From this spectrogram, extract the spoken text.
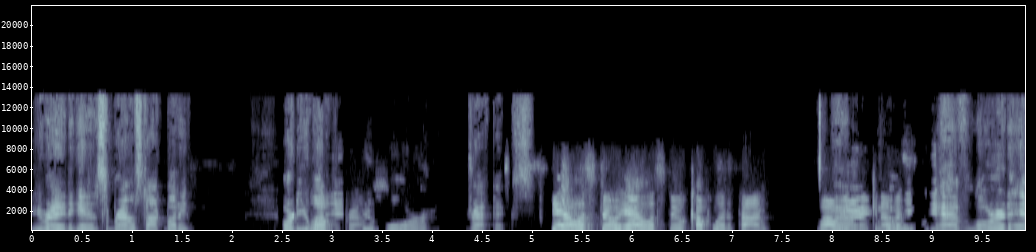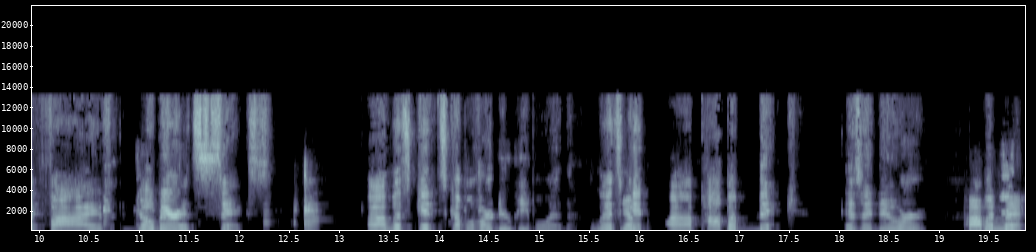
You ready to get into some Browns talk, buddy? Or do you Love want to do more draft picks? Yeah, let's do it. Yeah, let's do a couple at a time. While All we're right, thinking so of it. We, we have Lord at five, Joe Bear at six. Uh, let's get a couple of our new people in. Let's Yep. get uh, Papa Mick is a newer. Papa what Mick.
